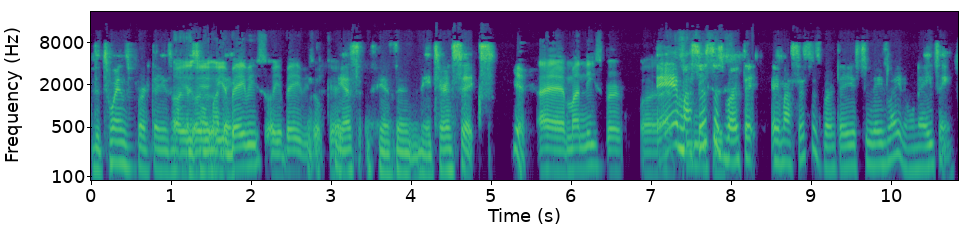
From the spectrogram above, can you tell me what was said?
The twins' birthday is, Oh, is your, on your, oh, your Monday. babies? Oh, your babies. Okay. Yes, yes, they they turn six. I had my niece's birth. Uh, And my sister's nieces. birthday. And my sister's birthday is two days later on the 18th.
